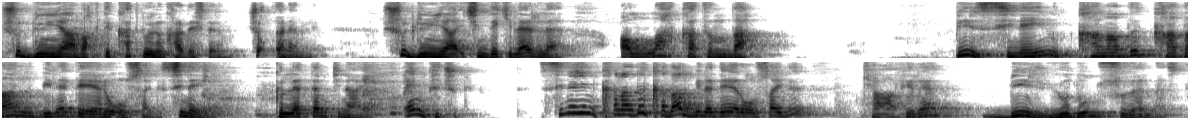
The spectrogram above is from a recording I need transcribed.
Şu dünya bak dikkat buyurun kardeşlerim. Çok önemli. Şu dünya içindekilerle Allah katında bir sineğin kanadı kadar bile değeri olsaydı. Sineğin. Gılletten kinaye. En küçük. Sineğin kanadı kadar bile değer olsaydı kafire bir yudum su vermezdi.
